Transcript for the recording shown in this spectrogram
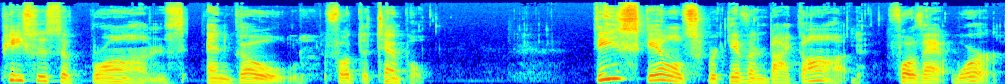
pieces of bronze and gold for the temple. These skills were given by God for that work.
